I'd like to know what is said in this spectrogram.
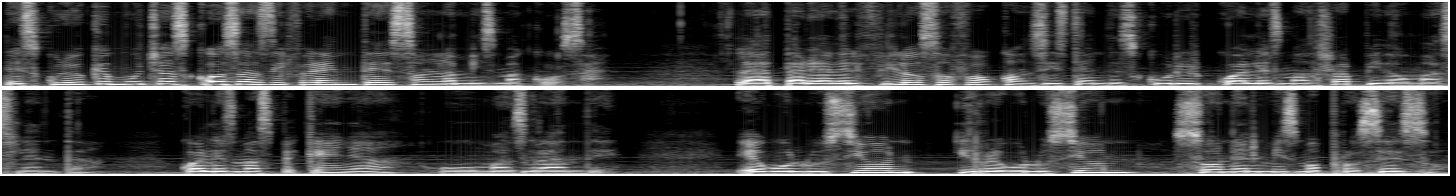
descubrió que muchas cosas diferentes son la misma cosa. La tarea del filósofo consiste en descubrir cuál es más rápida o más lenta, cuál es más pequeña o más grande. Evolución y revolución son el mismo proceso,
